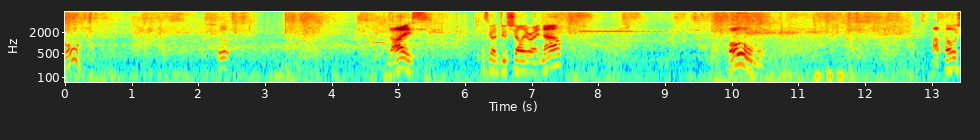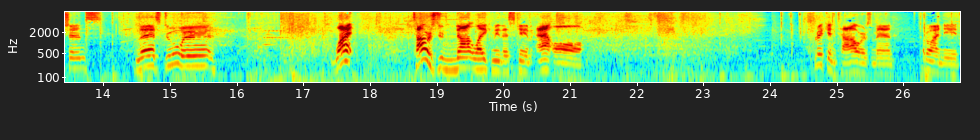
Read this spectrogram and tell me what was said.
Oh. Uh. Nice. Let's go do Shelly right now. Boom. Pop potions. Let's do it. What? Towers do not like me this game at all. Freaking towers, man. What do I need?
